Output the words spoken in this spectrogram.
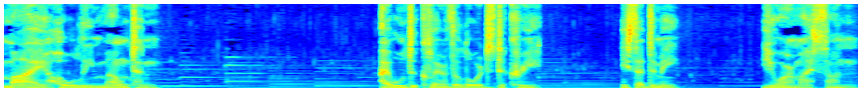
my holy mountain. I will declare the Lord's decree. He said to me, You are my son.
